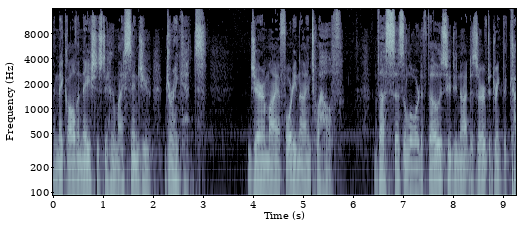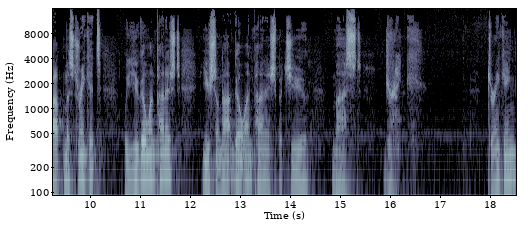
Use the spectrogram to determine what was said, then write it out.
and make all the nations to whom I send you drink it. Jeremiah 49, 12. Thus says the Lord, If those who do not deserve to drink the cup must drink it, will you go unpunished? You shall not go unpunished, but you must drink. Drinking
